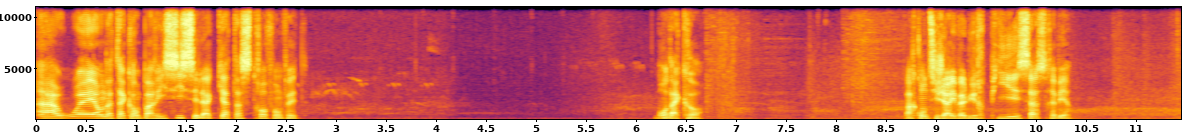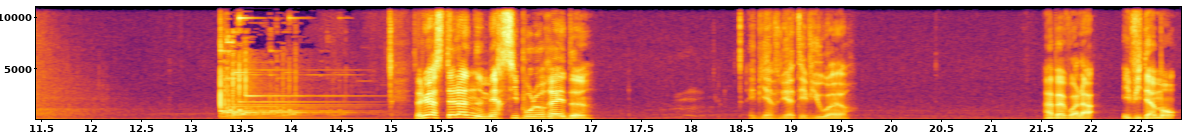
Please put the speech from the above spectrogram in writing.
Ah ouais, en attaquant par ici, c'est la catastrophe, en fait. Bon, d'accord. Par contre, si j'arrive à lui repiller ça, ce serait bien. Salut Astellan, merci pour le raid. Et bienvenue à tes viewers. Ah bah voilà, évidemment.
